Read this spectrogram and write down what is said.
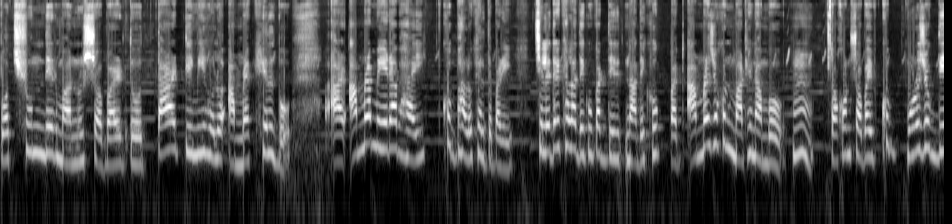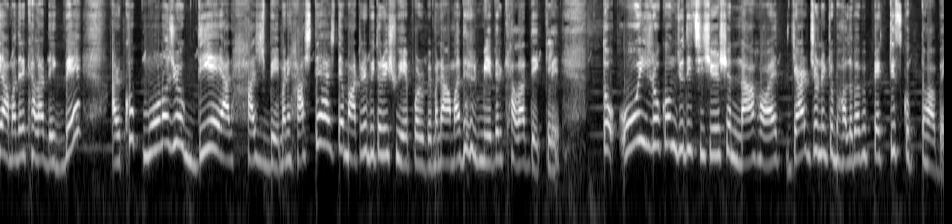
পছন্দের মানুষ সবার। তো তার টিমই হলো আমরা খেলব। আর আমরা মেয়েরা ভাই খুব ভালো খেলতে পারি। ছেলেদের খেলা দেখুক আর না দেখুক বাট আমরা যখন মাঠে নামবো, হুম, তখন সবাই খুব মনোযোগ দিয়ে আমাদের খেলা দেখবে আর খুব মনোযোগ দিয়ে আর হাসবে। মানে হাসতে হাসতে মাঠের ভিতরে শুয়ে পড়বে মানে আমাদের মেয়েদের খেলা দেখলে। তো ওই রকম যদি সিচুয়েশন না হয়, যার জন্য একটু ভালোভাবে প্র্যাকটিস করতে হবে।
